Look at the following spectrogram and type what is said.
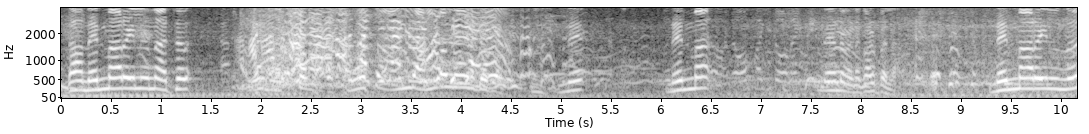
ഇതാ നെന്മാറയിൽ നിന്ന് അച്ഛൻ അമ്പതിനായിരത്തൊക്കെ നെന്മാ വേണ്ട വേണ്ട കുഴപ്പമില്ല. നെന്മാറയിൽ നിന്ന്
